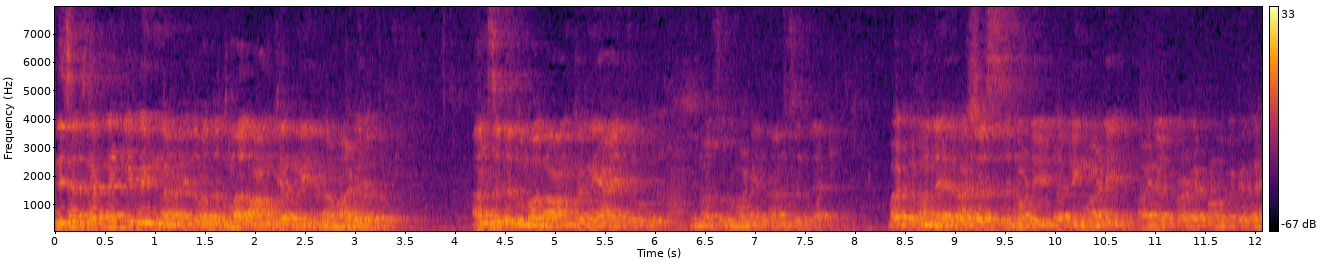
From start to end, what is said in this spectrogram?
this has definitely been ಇದು ಒಂದು ತುಂಬ ಲಾಂಗ್ ಜರ್ನಿ ಇದು ನಾವು ಮಾಡಿರೋದು ಅನ್ಸುತ್ತೆ ತುಂಬ ಲಾಂಗ್ ಜರ್ನಿ ಆಯಿತು ಸಿನಿಮಾ ಶುರು ಮಾಡಿ ಅಂತ ಅನ್ಸುತ್ತೆ ಬಟ್ ಮೊನ್ನೆ ರಶಸ್ ನೋಡಿ ಡಬ್ಬಿಂಗ್ ಮಾಡಿ ಫೈನಲ್ ಪ್ರಾಡಕ್ಟ್ ನೋಡ್ಬೇಕಾದ್ರೆ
